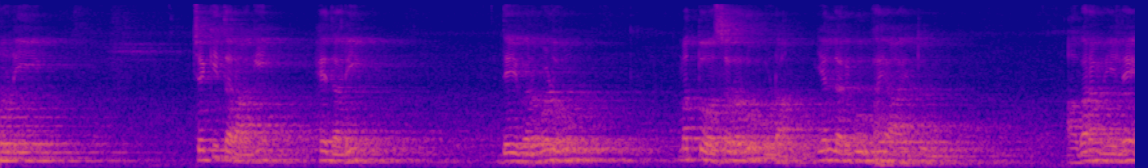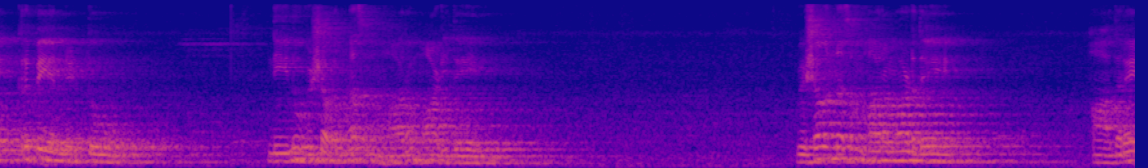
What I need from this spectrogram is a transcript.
ನೋಡಿ ಚಕಿತರಾಗಿ ಹೆದರಿ ದೇವರುಗಳು ಮತ್ತು ಅಸುರರು ಕೂಡ ಎಲ್ಲರಿಗೂ ಭಯ ಆಯಿತು. ಅವರ ಮೇಲೆ ಕೃಪೆಯನ್ನಿಟ್ಟು ನೀನು ವಿಷವನ್ನ ಸಂಹಾರ ಮಾಡಿದೆ. ವಿಷವನ್ನ ಸಂಹಾರ ಮಾಡಿದೆ. ಆದರೆ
